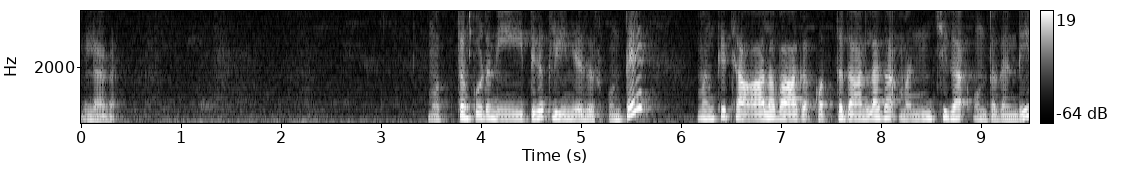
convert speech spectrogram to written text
ఇలాగా. మొత్తం కూడా నీట్గా క్లీన్ చేసేసుకుంటే మనకి చాలా బాగా కొత్త దానిలాగా మంచిగా ఉంటుందండి.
